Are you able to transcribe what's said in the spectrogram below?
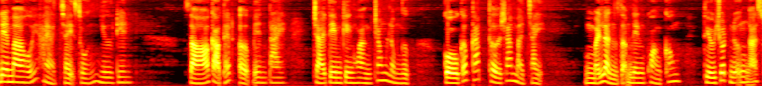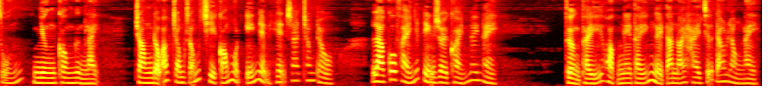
để mà hối hả chạy xuống như điên. Gió cào thét ở bên tai, trái tim kinh hoàng trong lồng ngực, cô gấp gáp thở ra mà chạy. Mấy lần dẫm lên khoảng không, thiếu chút nữa ngã xuống nhưng không ngừng lại. Trong đầu óc trống rỗng chỉ có một ý niệm hiện ra trong đầu, là cô phải nhất định rời khỏi nơi này. Thường thấy hoặc nghe thấy người ta nói hai chữ đau lòng này,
